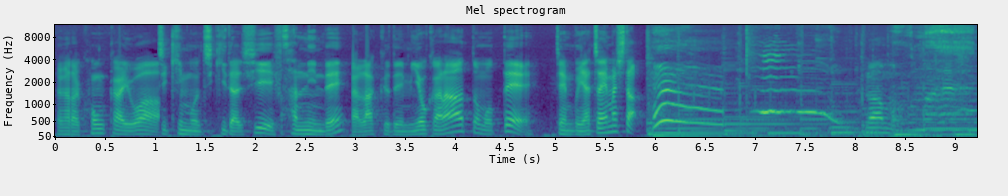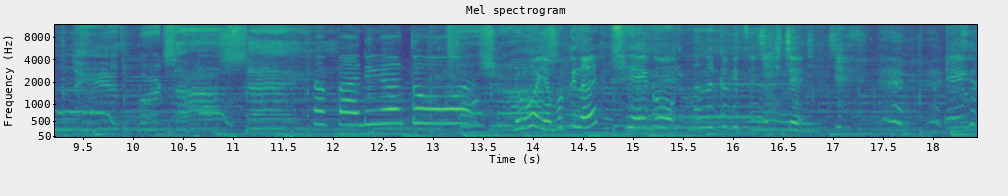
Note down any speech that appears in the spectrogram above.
だから今回は時期も時期だし3人で楽で見ようかなと思って全部やっちゃいました.パパありがとうやばくない？生後7ヶ月にして。映画.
